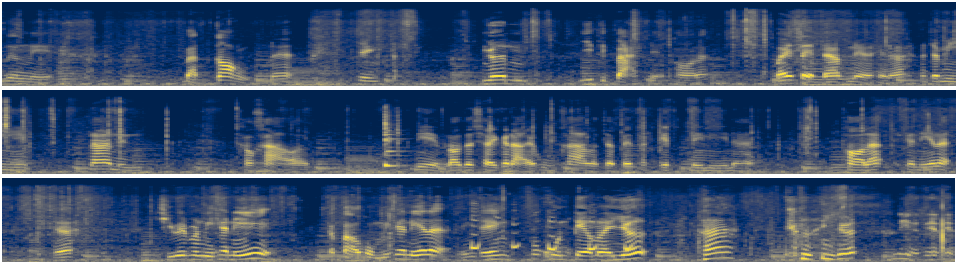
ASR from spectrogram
เรื่องนี้แบตกล้องนะฮะจริงเงิน 20 บาทเนี่ยพอแล้วใบเสร็จนะครับเนี่ยเห็นไหมมันจะมีหน้าหนึ่งขาวๆอะ นี่เราจะใช้กระดาษให้คุ้มค่าเราจะเป็นสเก็ตในนี้นะฮะพอละแค่นี้แหละนะชีวิตมันมีแค่นี้ กระเป๋าผมมีแค่นี้แหละจริงๆพวกคุณเตรียมอะไรเยอะฮะเตรียมอะไรเยอะเนี่ยเนี่ยเนี่ย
